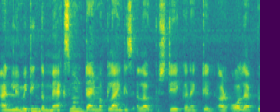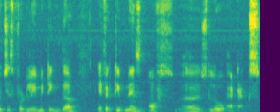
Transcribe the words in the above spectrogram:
and limiting the maximum time a client is allowed to stay connected are all approaches for limiting the effectiveness of uh, slow attacks.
